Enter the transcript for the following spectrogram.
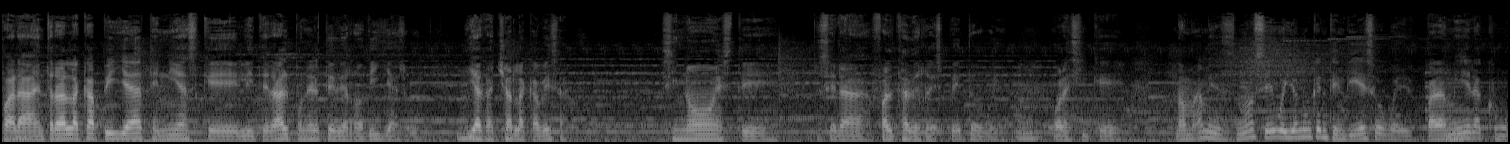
Para entrar a la capilla tenías que literal ponerte de rodillas, güey, y agachar la cabeza. Si no, este, pues era falta de respeto, güey. Ahora sí que, no mames, no sé, güey, yo nunca entendí eso, güey. Para mí era como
